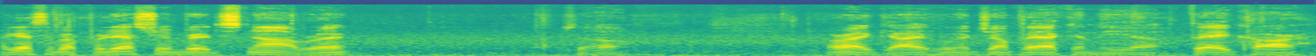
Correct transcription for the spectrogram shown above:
I guess I'm a pedestrian bridge snob, right? So, all right, guys, we're gonna jump back in the uh, fag car,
